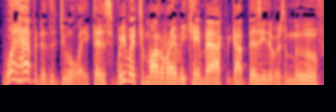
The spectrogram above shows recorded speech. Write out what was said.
What happened to the dually? Because we went to Monterey, we came back, we got busy. There was a move.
